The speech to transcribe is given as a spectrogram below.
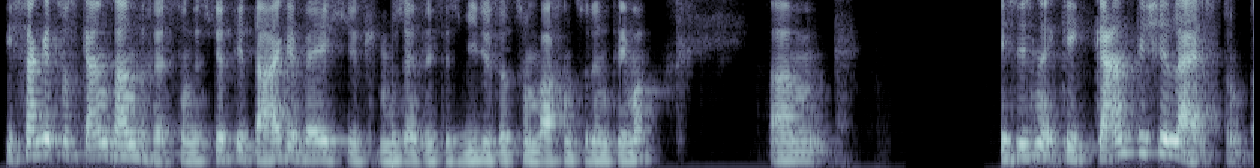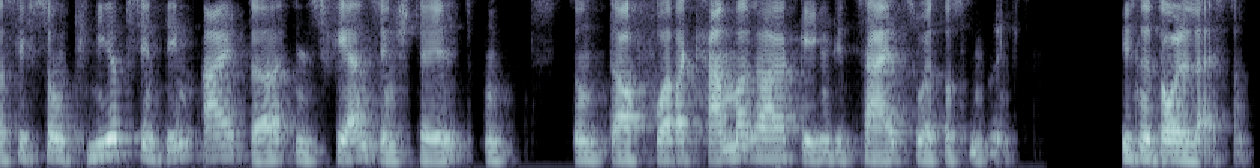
ich sage jetzt was ganz anderes und es wird die Tage, weil ich, ich muss endlich das Video dazu machen zu dem Thema, ähm, es ist eine gigantische Leistung, dass sich so ein Knirps in dem Alter ins Fernsehen stellt und, und auch vor der Kamera gegen die Zeit so etwas hinbringt. Ist eine tolle Leistung.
